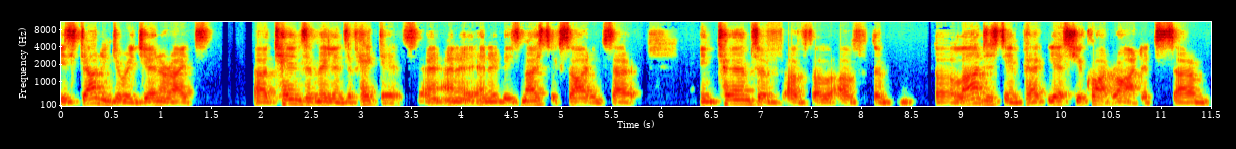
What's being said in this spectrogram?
is starting to regenerate uh, tens of millions of hectares, and, and, and, it is most exciting. So, in terms of, of, the, of the, the largest impact, yes, you're quite right. It's um,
